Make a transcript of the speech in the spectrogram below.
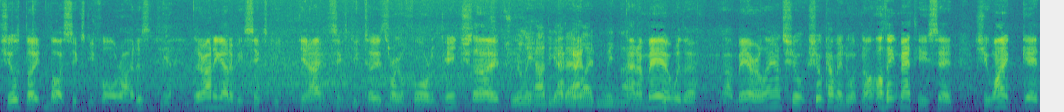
she was beaten by 64 riders. Yeah. They're only going to be 60, you know, 62, three or four at a pinch. So, it's really hard to go to And- Adelaide and win, mate. and a mare with a, mare allowance, she'll she'll come into it. Not, I think Matthew said she won't get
